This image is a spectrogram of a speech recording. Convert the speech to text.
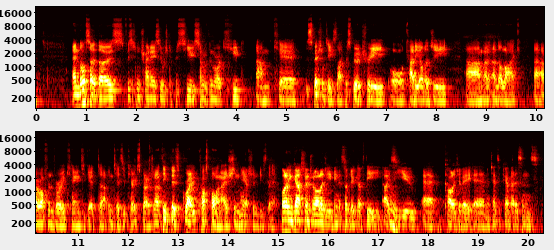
And also those physician trainees who wish to pursue some of the more acute um, care specialties like respiratory or cardiology um, and, and the like uh, are often very keen to get uh, intensive care exposure. And I think there's great cross pollination yeah. opportunities there. Well, I mean, gastroenterology being the subject of the ICU mm. uh, College of um, Intensive Care Medicine's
